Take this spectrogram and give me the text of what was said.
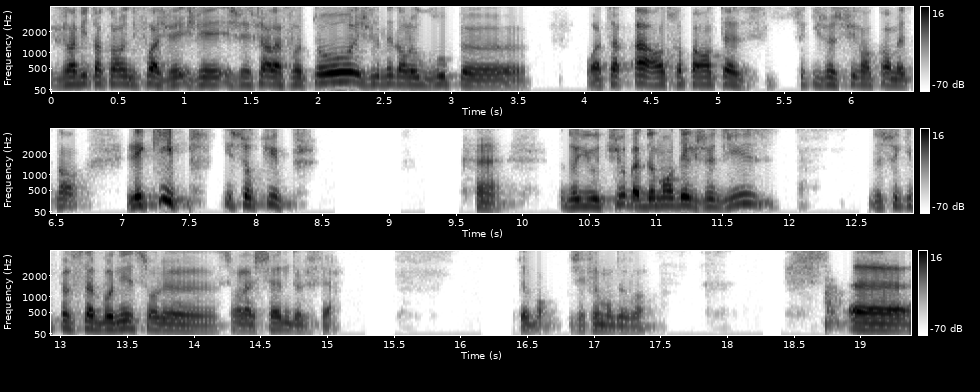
Je vous invite encore une fois, je vais faire la photo et je vais le mettre dans le groupe euh, WhatsApp. Ah, entre parenthèses, ceux qui me suivent encore maintenant, l'équipe qui s'occupe de YouTube a demandé que je dise de ceux qui peuvent s'abonner sur, sur la chaîne de le faire. C'est bon, j'ai fait mon devoir. Il euh,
